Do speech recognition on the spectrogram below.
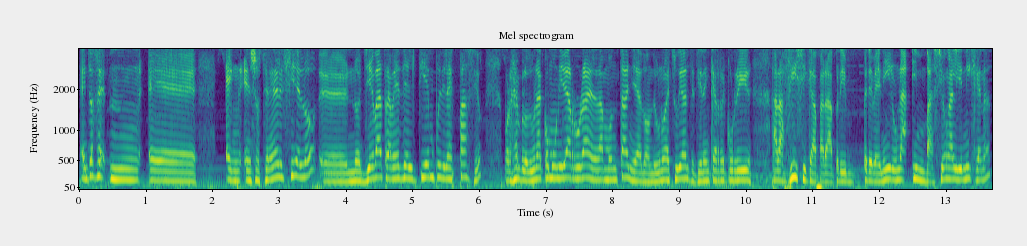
Entonces, mm, en, en sostener el cielo eh, nos lleva a través del tiempo y del espacio, por ejemplo, de una comunidad rural en las montañas donde unos estudiantes tienen que recurrir a la física para pre- prevenir una invasión alienígena,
